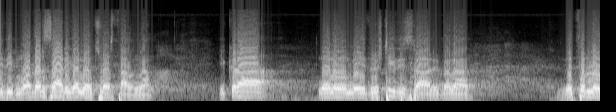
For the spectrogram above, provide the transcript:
ఇది మొదటిసారిగా నేను చూస్తా ఉన్నాను. ఇక్కడ నేను మీ దృష్టికి తీసుకురావాలి. మన మిత్రులు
